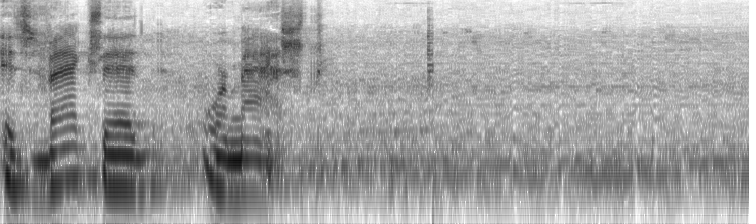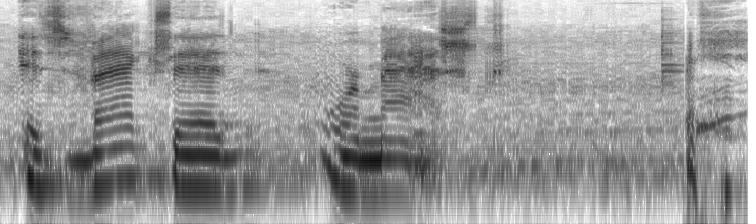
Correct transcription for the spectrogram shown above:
It's vax ed or masked. It's vax ed or masked.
